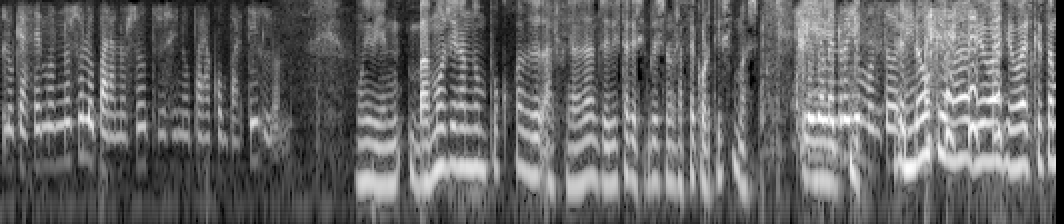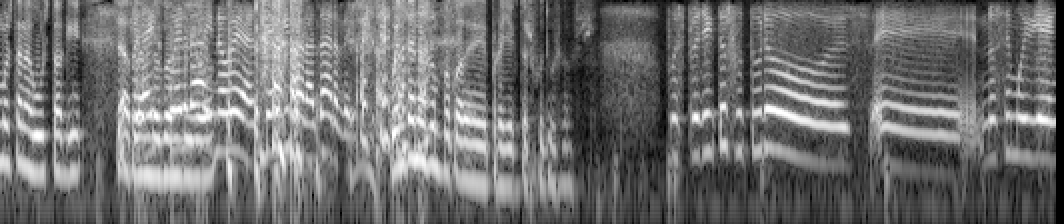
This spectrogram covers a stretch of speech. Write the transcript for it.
lo que hacemos no es solo para nosotros, sino para compartirlo. ¿no? Muy bien, vamos llegando un poco al, final de la entrevista que siempre se nos hace cortísimas. Yo me enrollo un montón. ¿eh? No, que va, que va, que va, es que estamos tan a gusto aquí charlando me contigo. y no veas, estoy aquí la tarde. Cuéntanos un poco de proyectos futuros. Pues proyectos futuros, eh, no sé muy bien,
